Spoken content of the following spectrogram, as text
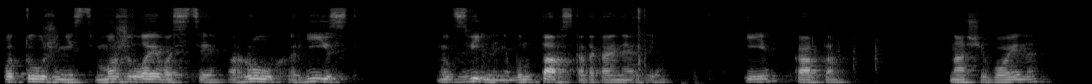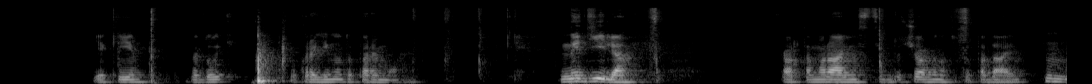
потужність, можливості, рух, ріст, от звільнення, бунтарська така енергія. І карта наші воїни, які ведуть Україну до перемоги. Неділя. Карта моральності. До чого вона тут випадає? Хм.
